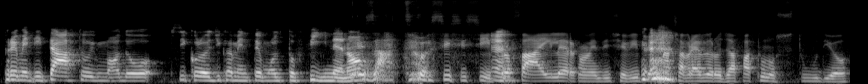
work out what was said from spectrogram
premeditato in modo psicologicamente molto fine, no? Esatto, sì, sì, sì, Eh. profiler, come dicevi prima, ci avrebbero già fatto uno studio,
